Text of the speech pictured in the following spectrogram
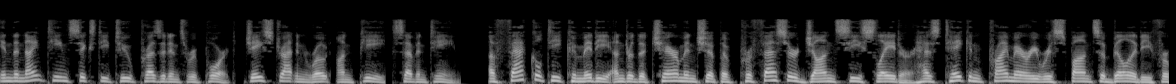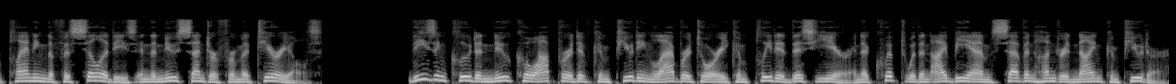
In the 1962 President's Report, J. Stratton wrote on p. 17, "...a faculty committee under the chairmanship of Professor John C. Slater has taken primary responsibility for planning the facilities in the new Center for Materials." These include a new cooperative computing laboratory completed this year and equipped with an IBM 709 computer.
